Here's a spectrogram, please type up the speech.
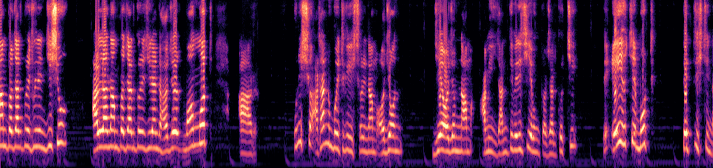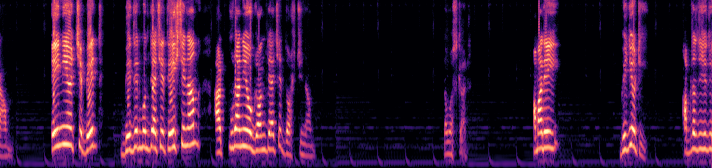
নাম প্রচার করেছিলেন যিশু, আল্লাহ নাম প্রচার করেছিলেন হজরত মোহাম্মদ, আর উনিশশো আটানব্বই থেকে ঈশ্বরের নাম অজন, যে অজন নাম আমি জানতে পেরেছি এবং প্রচার করছি। এই হচ্ছে মোট তেত্রিশটি নাম। এই নিয়ে হচ্ছে বেদ, বেদের মধ্যে আছে তেইশটি নাম আর পুরাণীয় গ্রন্থে আছে দশটি নাম। নমস্কার। আমার এই ভিডিওটি আপনাদের যদি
